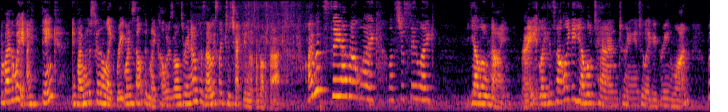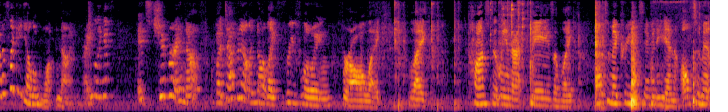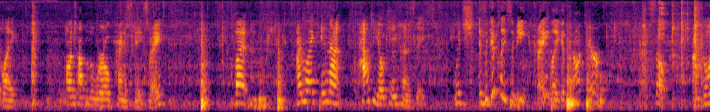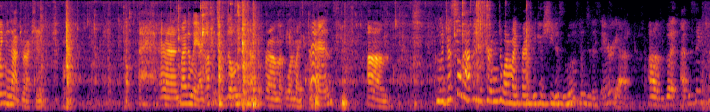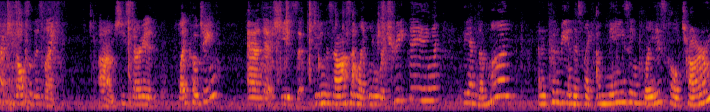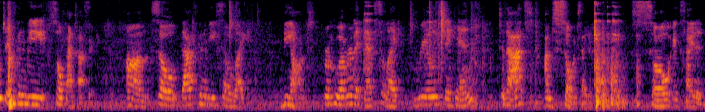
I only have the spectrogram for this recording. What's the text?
And by the way, I think if I'm just gonna like rate myself in my color zones right now, because I always like to check in about that, I would say I'm at like, let's just say like yellow nine, right? Like it's not like a yellow 10 turning into like a green one, but it's like a yellow one, nine, right? Like it's, it's chipper enough but definitely not like free flowing for all like like constantly in that phase of like ultimate creativity and ultimate like on top of the world kind of space, right? But I'm like in that happy okay kind of space, which is a good place to be, right? Like it's not terrible. So I'm going in that direction. And by the way, I got this zone stuff from one of my friends, um, who just so happened to turn into one of my friends because she just moved into this area. Um, but at the same time, she's also this like, um, she started life coaching, and she's doing this awesome like little retreat thing at the end of the month. and it's gonna be in this like amazing place called Charmed. It's gonna be so fantastic. Um, so that's gonna be so like beyond for whoever that gets to like really sink in to that. I'm so excited for them. Like, so excited.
